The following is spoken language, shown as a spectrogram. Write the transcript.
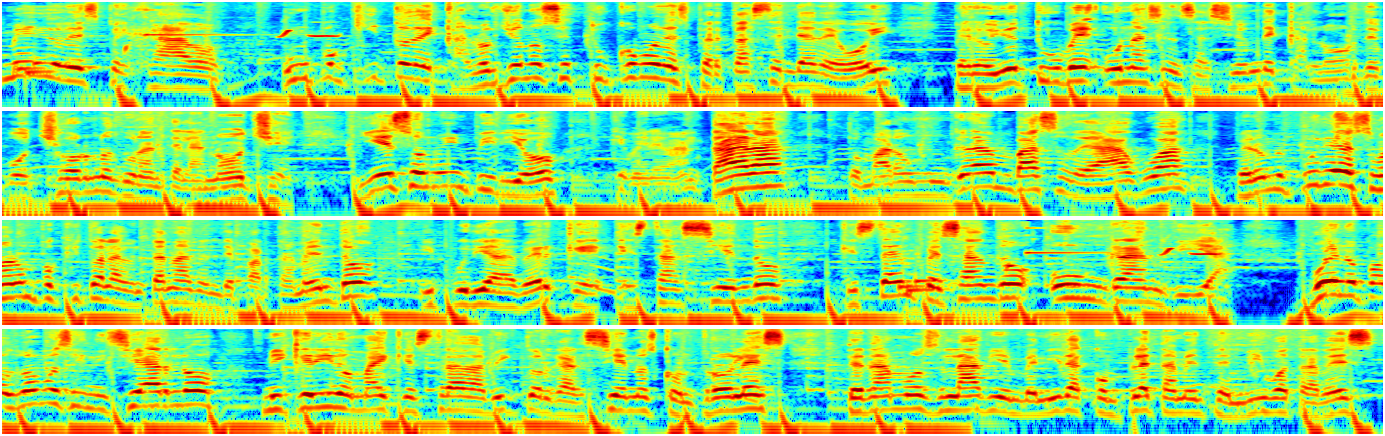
medio despejado un poquito de calor. Yo no sé tú cómo despertaste el día de hoy, pero yo tuve una sensación de calor, de bochorno durante la noche. Y eso no impidió que me levantara, tomara un gran vaso de agua, pero me pudiera asomar un poquito a la ventana del departamento y pudiera ver que está haciendo, que está empezando un gran día. Bueno, pues vamos a iniciarlo. Mi querido Mike Estrada, Víctor García en los controles, te damos la bienvenida completamente en vivo a través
